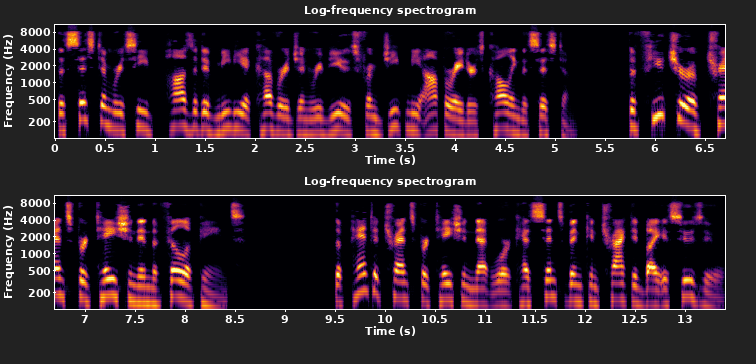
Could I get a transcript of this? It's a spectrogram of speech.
The system received positive media coverage and reviews from jeepney operators calling the system the future of transportation in the Philippines. The Panta Transportation Network has since been contracted by Isuzu,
